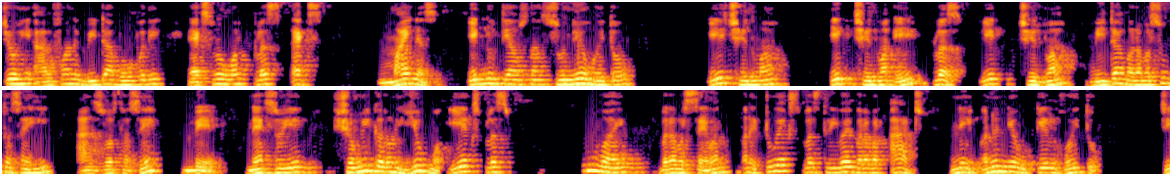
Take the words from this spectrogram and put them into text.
જો અહીં આલ્ફા અને બીટા બહુપદી એક્સ નો વર્ગ પ્લસ એક્સ માઇનસ એક દુત્યાંશના શૂન્ય હોય તો એ છેદમાં એક છેદમાં એ પ્લસ એક છેદમાં બીટા બરાબર શું થશે અહીં? આન્સર થશે બે. નેક્સ્ટ જોઈએ, સમીકરણ યુગ્મ એક્સ પ્લસ ટુ વાય બરાબર સેવન અને two X plus three Y બરાબર આઠ ને અનન્ય ઉકેલ હોય તો, જે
